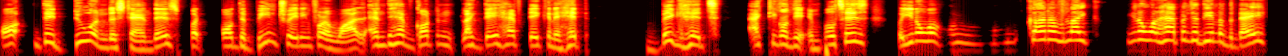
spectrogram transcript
or they do understand this, but or they've been trading for a while and they have gotten like they have taken a hit, big hit, acting on their impulses. But you know what? Kind of like, you know what happens at the end of the day?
